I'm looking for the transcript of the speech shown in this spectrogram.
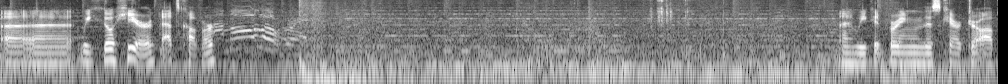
Uh, we could go here. That's cover. I'm all over it. And we could bring this character up.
